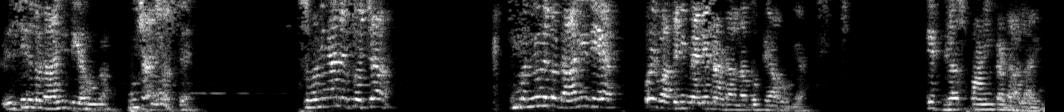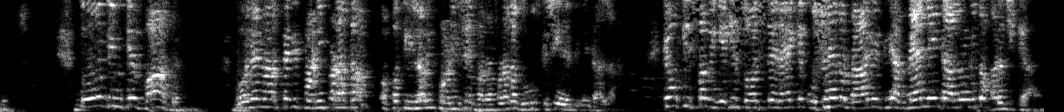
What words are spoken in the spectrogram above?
प्रिंसी ने तो डाल ही दिया होगा। पूछा नहीं उससे? सोनिया ने सोचा मनु ने तो डाल ही दिया। कोई बात नहीं, मैंने ना डाला तो क्या हो गया? एक गिलास पानी का डाला आएँगे। दो दिन के बाद भोलेनाथ पे भी पानी पड़ा था और पतीला भी पानी से भरा पड़ा था दूध किसी ने भी नहीं डाला। क्योंकि सब यही सोचते रहे कि उसने तो डाल ही दिया, मैं नहीं डालूँगी तो हर्ज क्या है?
